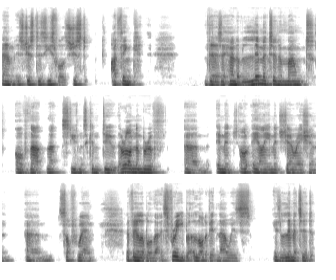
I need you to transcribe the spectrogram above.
um, is just as useful. It's just, I think, there's a kind of limited amount of that that students can do. There are a number of um, image or AI image generation um, software available that is free, but a lot of it now is is limited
